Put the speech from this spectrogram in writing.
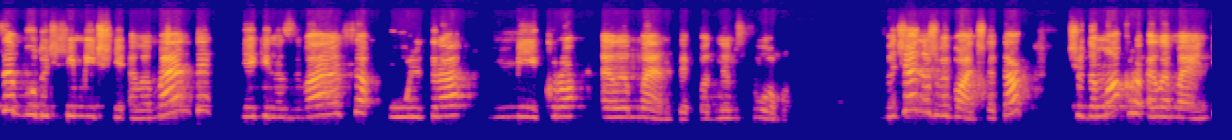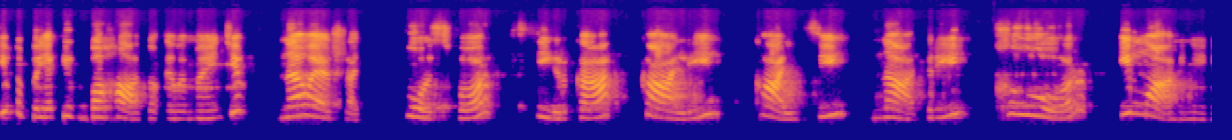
це будуть хімічні елементи, які називаються ультрамікроелементи, одним словом. Звичайно ж, ви бачите, так, що до макроелементів, тобто яких багато елементів, належать фосфор, сірка, калій, кальцій, натрій, хлор і магній.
